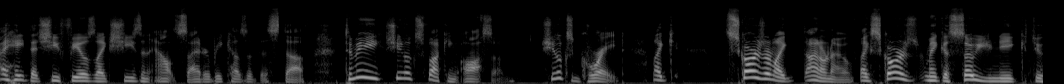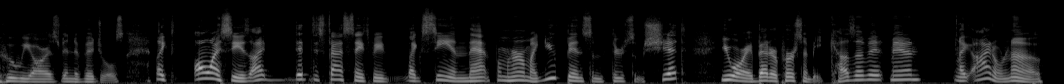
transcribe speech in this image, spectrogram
I hate that she feels like she's an outsider because of this stuff. To me, she looks fucking awesome. She looks great. Like scars are like I don't know, like scars make us so unique to who we are as individuals. Like all I see is I that just fascinates me. Like seeing that from her, I'm like, you've been some through some shit. You are a better person because of it, man. Like I don't know.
